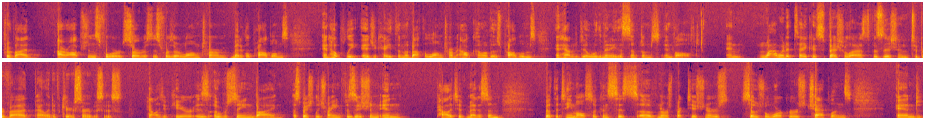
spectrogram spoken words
provide our options for services for their long term medical problems, and hopefully educate them about the long term outcome of those problems and how to deal with many of the symptoms involved. And why would it take a specialized physician to provide palliative care services? Palliative care is overseen by a specially trained physician in palliative medicine, but the team also consists of nurse practitioners, social workers, chaplains, and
